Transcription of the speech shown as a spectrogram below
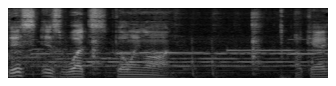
This is what's going on, okay?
